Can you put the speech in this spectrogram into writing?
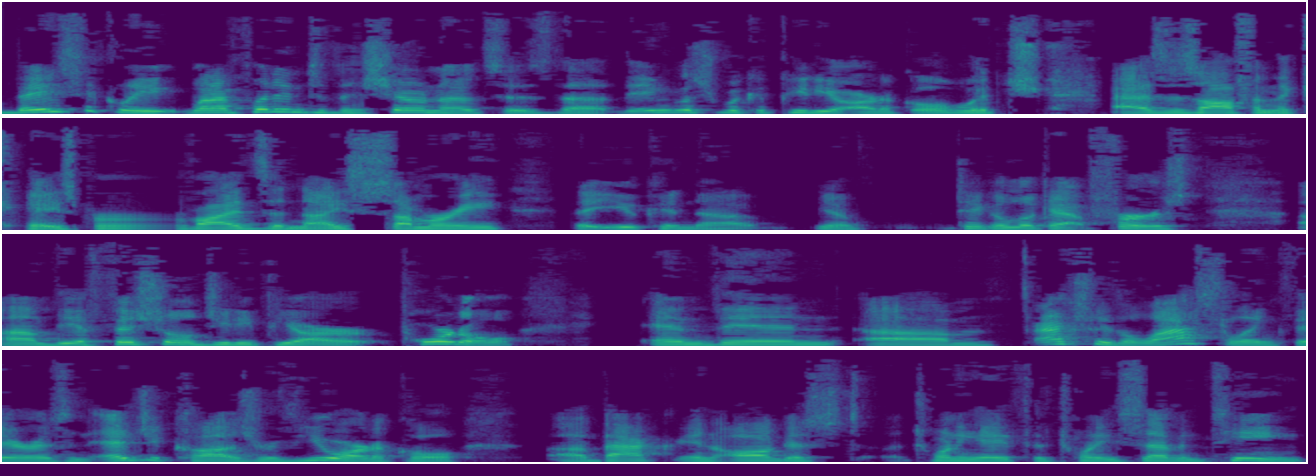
basically what I put into the show notes is the, the English Wikipedia article, which as is often the case provides a nice summary that you can, uh, you know, take a look at first. Um, the official GDPR portal and then, um, actually the last link there is an EDUCAUSE review article, uh, back in August 28th of 2017.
